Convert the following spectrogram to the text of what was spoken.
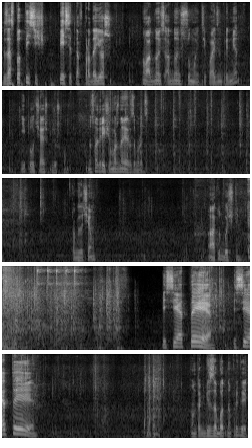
За 100 тысяч песетов продаешь, ну, одной, одной суммой, типа, один предмет, и получаешь плюшку. Ну, смотри, еще можно наверх забраться. Так, зачем? А, тут бочки. Песеты! Песеты! Он так беззаботно прыгает.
